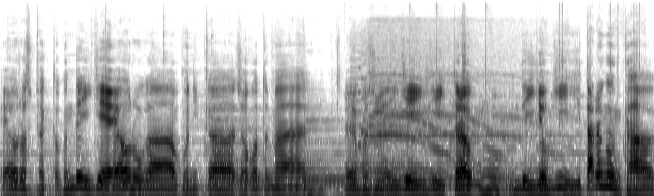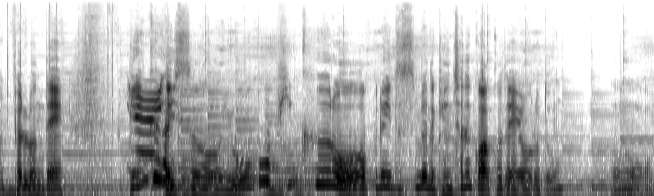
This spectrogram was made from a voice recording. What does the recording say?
에어로 스펙터. 근데 이게 에어로가 보니까 저거드만. 여기 보시면 이게 이게 있더라고. 근데 여기 이 다른 건 다 별론데 핑크가 있어. 요거 핑크로 업그레이드 쓰면 괜찮을 것 같거든 에어로도 오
